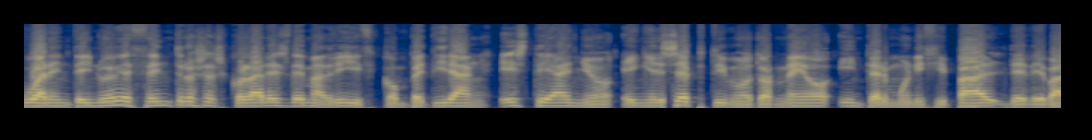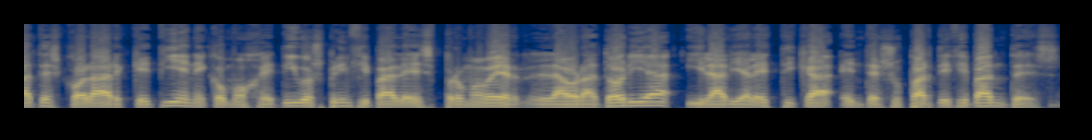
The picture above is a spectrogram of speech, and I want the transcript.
49 centros escolares de Madrid competirán este año en el séptimo torneo intermunicipal de debate escolar que tiene como objetivos principales promover la oratoria y la dialéctica entre sus participantes.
